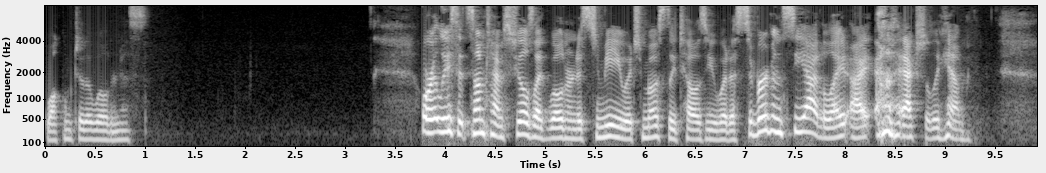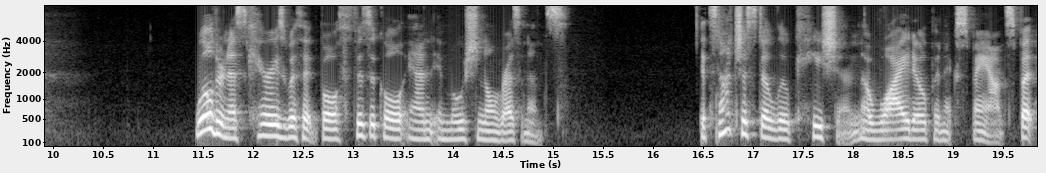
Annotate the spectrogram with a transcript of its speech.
Welcome to the wilderness. Or at least it sometimes feels like wilderness to me, which mostly tells you what a suburban Seattleite I actually am. Wilderness carries with it both physical and emotional resonance it's not just a location, a wide open expanse, but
